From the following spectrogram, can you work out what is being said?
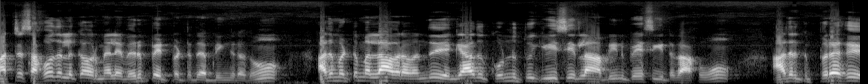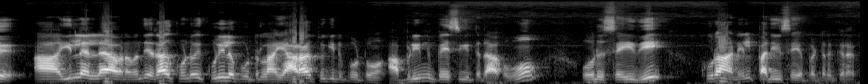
மற்ற சகோதரர்களுக்கு அவர் மேலே வெறுப்பு ஏற்பட்டது அப்படிங்கிறதும் அது மட்டுமல்ல அவரை வந்து எங்கேயாவது கொன்று தூக்கி வீசிடலாம் அப்படின்னு பேசிக்கிட்டதாகவும் அதற்கு பிறகு இல்லை இல்லை இல்ல அவனை வந்து ஏதாவது கொண்டு போய் குழியில் போட்டுடலாம் யாராவது தூக்கிட்டு போட்டோம் அப்படின்னு பேசிக்கிட்டதாகவும் ஒரு செய்தி குரானில் பதிவு செய்யப்பட்டிருக்கிறது.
